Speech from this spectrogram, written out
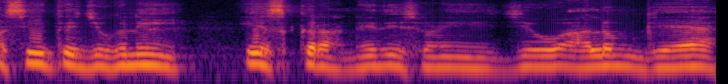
ਅਸੀਂ ਤੇ ਜੁਗਨੀ ਇਸ ਘਰਾਣੇ ਦੀ ਸੁਣੀ ਜੋ ਆਲਮ ਗਿਆ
